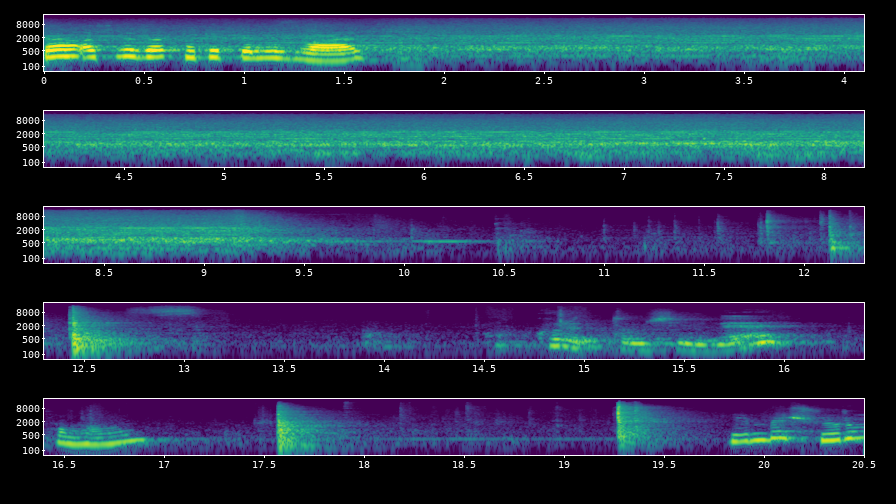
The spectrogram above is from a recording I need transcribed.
Daha açılacak paketlerimiz var. Kuruttum şimdi. Tamam. 25 yorum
